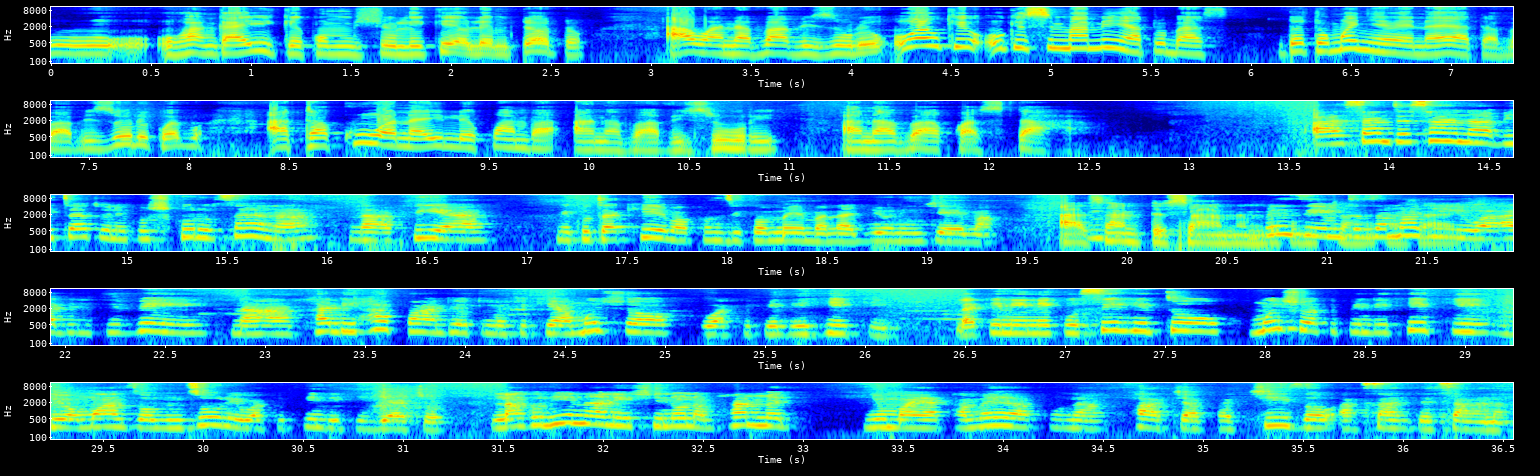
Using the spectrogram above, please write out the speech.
uhangaike kumshughulikia yule mtoto au anavaa vizuri. We uki, ukisimamia tu basi mtoto mwenyewe naye atavaa vizuri, kwa hivyo atakuwa na ile kwamba anavaa vizuri, anavaa kwa staha. Asante sana Bitatu, nikushukuru sana na pia nikutakie mapumziko mema na jioni njema. Asante sana Mpenzi mtazamaji wa Adil TV, na hadi hapa ndio tumefikia mwisho wa kipindi hiki, lakini nikusihi tu, mwisho wa kipindi hiki ndio mwanzo mzuri wa kipindi kijacho. Langu jina ni Shinona Mohamed, nyuma ya kamera kuna Pacha Pachizo. Asante sana.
